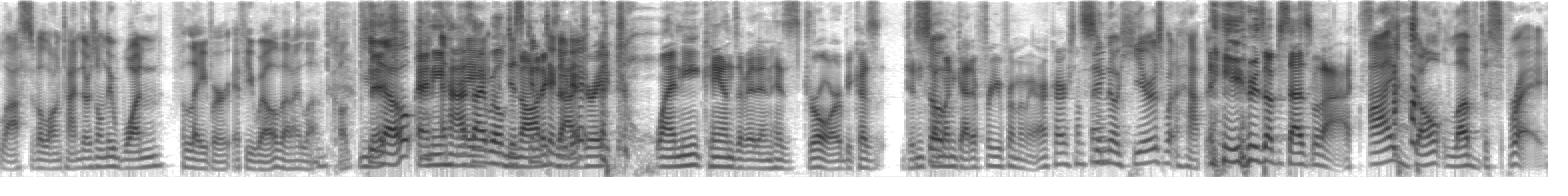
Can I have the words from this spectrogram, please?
lasted a long time. There's only one flavor, if you will, that I loved called Mitch, and he has, I will not exaggerate, 20 cans of it in his drawer because didn't So- someone get it for you from America or something? So no, here's what happened. he was obsessed with Axe. I don't love the spray,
